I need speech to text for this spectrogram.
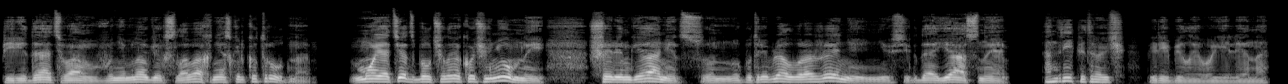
передать вам в немногих словах несколько трудно. Мой отец был человек очень умный, шеллингианец. Он употреблял выражения, не всегда ясные. — Андрей Петрович, — перебила его Елена,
